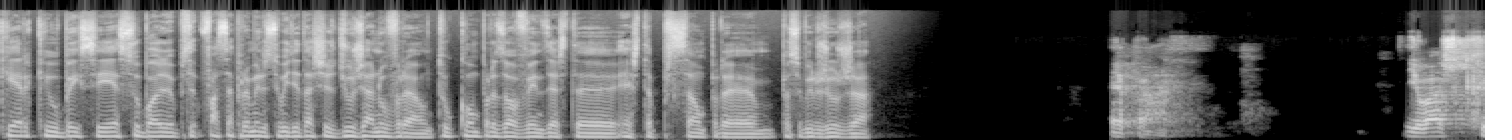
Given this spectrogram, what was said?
quer que o BCE suba, faça a primeira subida de taxas de juros já no verão. Tu compras ou vendes esta, esta pressão para, para subir os juros já? É pá, eu acho que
